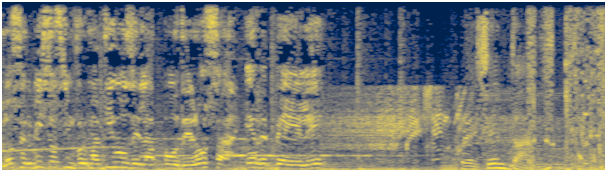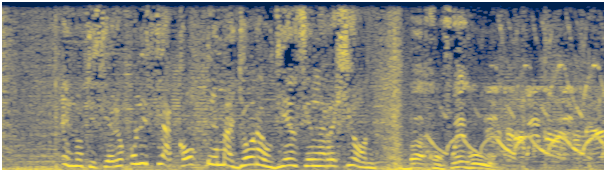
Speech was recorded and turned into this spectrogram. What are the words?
Los servicios informativos de la poderosa RPL presentan el noticiario policiaco de mayor audiencia en la región. Bajo fuego.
